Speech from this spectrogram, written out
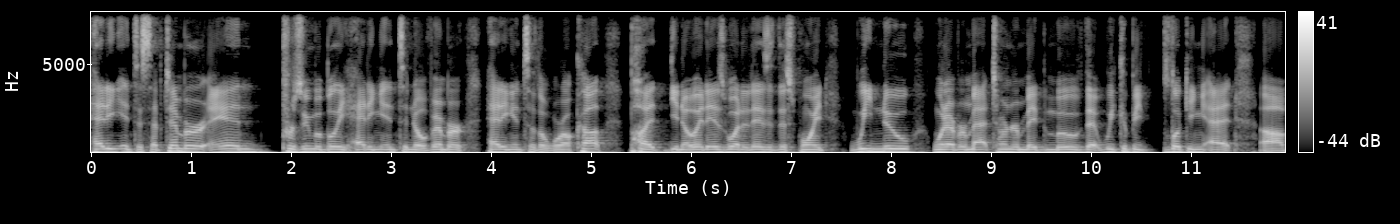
heading into September and presumably heading into November, heading into the World Cup. But, you know, it is what it is at this point. We knew whenever Matt Turner made the move that we could be looking at, uh,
